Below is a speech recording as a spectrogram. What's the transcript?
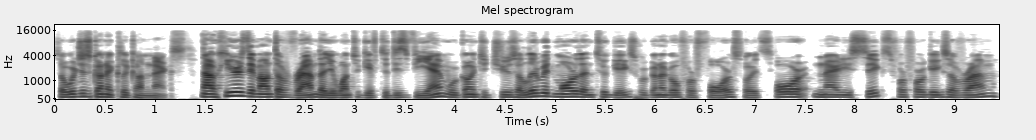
So we're just going to click on next. Now here's the amount of RAM that you want to give to this VM. We're going to choose a little bit more than two gigs. We're going to go for four. So it's 496 for four gigs of RAM.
